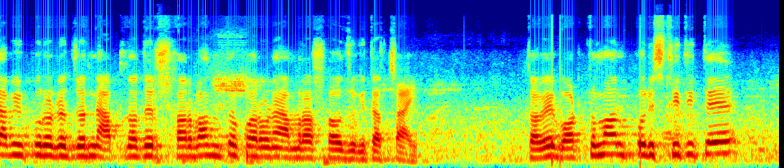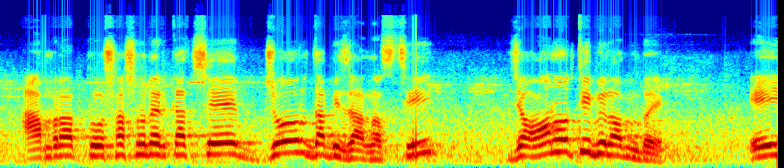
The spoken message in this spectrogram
দাবি পূরণের জন্য আপনাদের সর্বান্তকরণে আমরা সহযোগিতা চাই। তবে বর্তমান পরিস্থিতিতে আমরা প্রশাসনের কাছে জোর দাবি জানাচ্ছি যে অনতিবিলম্বে এই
